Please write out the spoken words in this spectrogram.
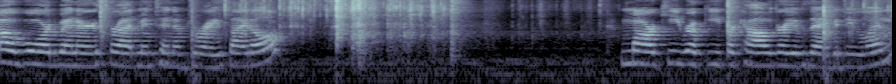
Award winners for Edmonton of Draisaitl. Marquee rookie for Calgary of Zagadulin.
